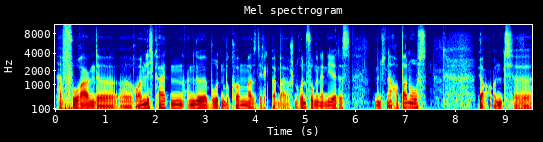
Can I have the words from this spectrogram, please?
hervorragende äh, Räumlichkeiten angeboten bekommen, also direkt beim Bayerischen Rundfunk in der Nähe des Münchner Hauptbahnhofs. Ja, und äh,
